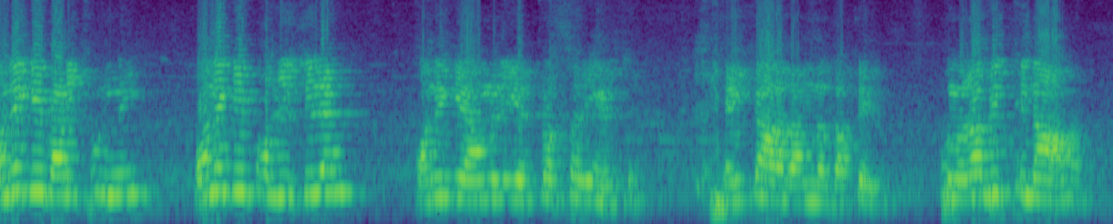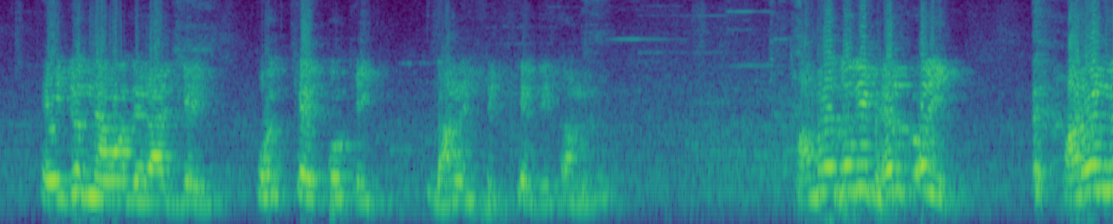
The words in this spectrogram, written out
অনেকেই বাড়ি শুননি অনেকেই পালিয়েছিলেন অনেকে আমলিয়ে ট্রস্টারিং হয়েছে। সেইটা আর আমরা যাতে পুনরাবৃত্তি না হয়, এই জন্য আমাদের আজকে ঐক্যের প্রতীক ধানের শীতকে দিতাম। আমরা যদি ভেল করি, আর অন্য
